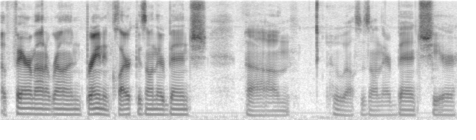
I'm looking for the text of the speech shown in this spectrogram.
a fair amount of run. Brandon Clarke is on their bench. Um, who else is on their bench here?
